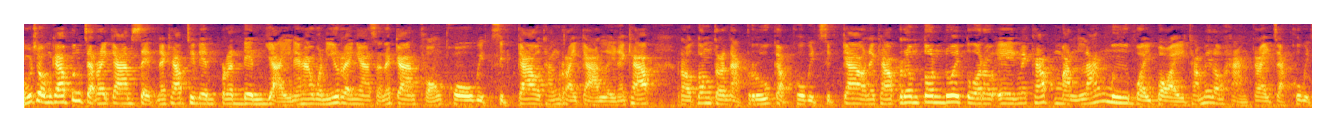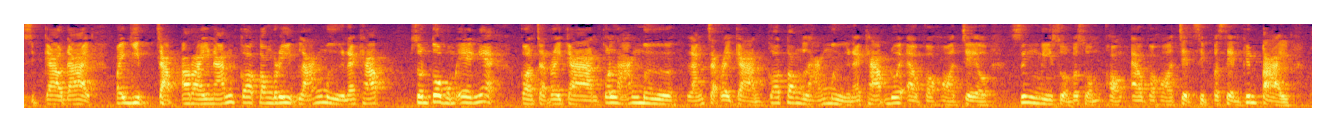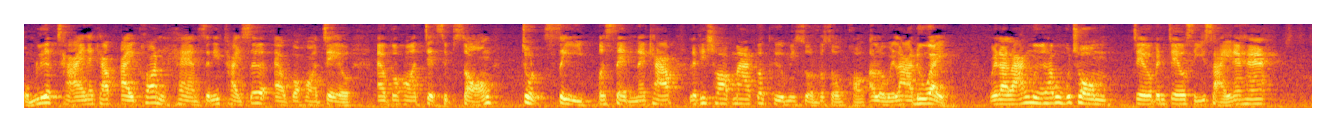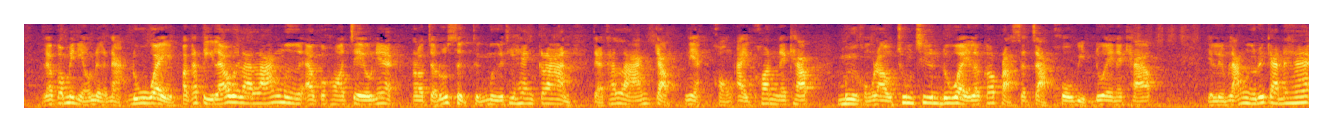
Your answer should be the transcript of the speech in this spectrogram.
คุณผู้ชมครับเพิ่งจัดรายการเสร็จนะครับทีเด็นประเด็นใหญ่นะฮะวันนี้รายงานสถานการณ์ของโควิด -19 ทั้งรายการเลยนะครับ เราต้องตระหนักรู้กับโควิด -19 นะครับเริ่มต้นด้วยตัวเราเองนะครับหมั่นล้างมือบ่อยๆทำให้เราห่างไกลจากโควิด -19 ได้ ไปหยิบจับอะไรนั้นก็ต้องรีบล้างมือนะครับ ส่วนตัวผมเองเนี่ยก่อนจัดรายการก็ล้างมือ หลังจัดรายการก็ต้องล้างมือนะครับด้วยแอลกอฮอล์เจล ซึ่งมีส่วนผสมของแอลกอฮอล์ 70%ขึ้นไป ผมเลือกใช้นะครับไอคอนแฮนด์ซ a นิ t i เซอร์แอลกอฮอล์เจลแอลกอฮอล์ 72.4%นะครับ และที่ชอบมากก็คือมีส่วนผสมของอะโลเวราด้วย เวลาล้างมือครับคุณผู้ชม เจลเป็นเจลสีใสนะฮะ แล้วก็ไม่เหนียวเหนอะหนะด้วย ปกติแล้วเวลาล้างมือแอลกอฮอล์เจลเนี่ยเราจะรู้สึกถึงมือที่แห้งกร้าน แต่ถ้าล้างกับเนี่ยของไอคอนนะครับมือของเราชุ่มชื่นด้วย แล้วก็ปราศจากโควิดด้วยนะครับอย่าลืมล้างมือด้วยกันนะฮะ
